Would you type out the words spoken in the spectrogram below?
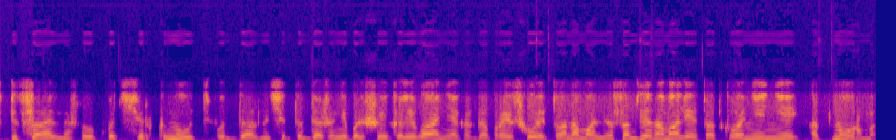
специально, чтобы подчеркнуть, вот да, значит, даже небольшие колебания, когда происходит, то аномалия. На самом деле аномалия – это отклонение от нормы.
